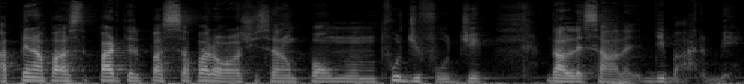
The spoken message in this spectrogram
Appena pas- parte il passaparola ci sarà un po' un, un fuggi fuggi dalle sale di Barbie.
